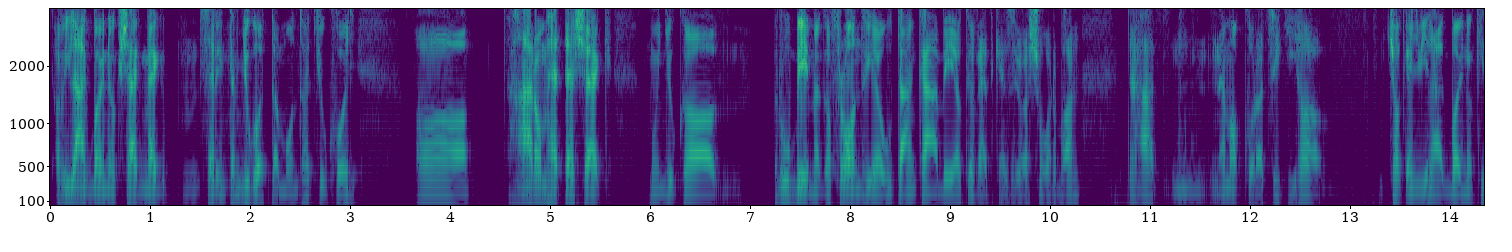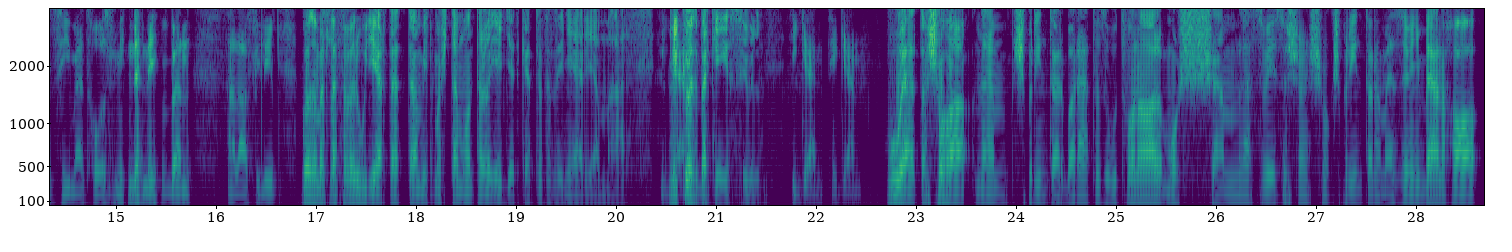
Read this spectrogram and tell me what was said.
A világbajnokság meg szerintem nyugodtan mondhatjuk, hogy a három hetesek, mondjuk a Rubé meg a Flandria után kb. a következő a sorban. Tehát nem akkora ciki, ha csak egy világbajnoki címet hoz minden évben Alaphilipp. Gondolom, ezt Lefever úgy értette, amit most te mondtál, hogy egyet-kettőt azért nyerjen már. Igen. Miközben készül. Igen, igen. Vuelta soha nem sprinter barát az útvonal, most sem lesz vészesen sok sprinter a mezőnyben, ha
